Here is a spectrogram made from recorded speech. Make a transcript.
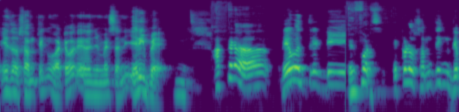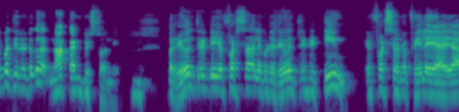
ఏదో సంథింగ్ వాట్ ఎవర్ అరేంజ్మెంట్స్ అన్ని జరిగిపోయాయి Hmm. అక్కడ రేవంత్ రెడ్డి ఎఫర్ట్స్ ఎక్కడో సంథింగ్ దెబ్బతిన్నట్టుగా నాకు కనిపిస్తోంది Hmm. మరి రేవంత్ రెడ్డి ఎఫర్ట్సా లేకుంటే రేవంత్ రెడ్డి టీం ఎఫర్ట్స్ ఏమైనా ఫెయిల్ అయ్యాయా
